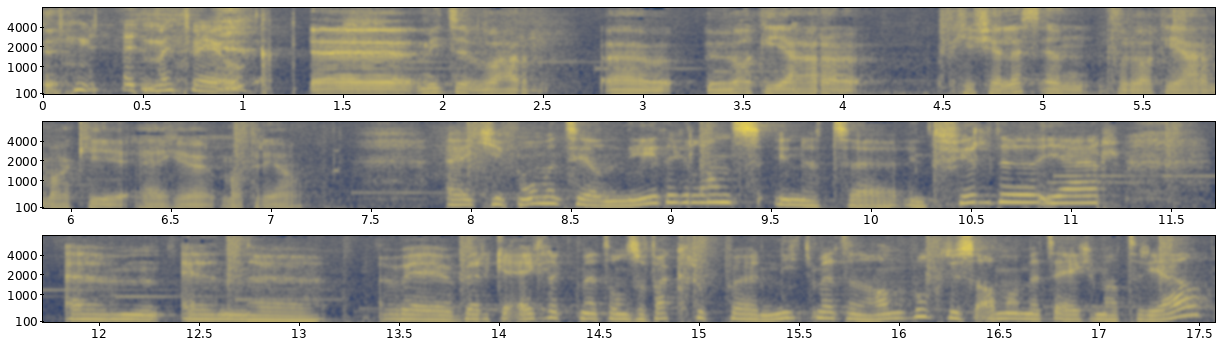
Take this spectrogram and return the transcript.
Met mij ook. Uh, Miete, waar, uh, in welke jaren geef je les en voor welke jaren maak je je eigen materiaal? ik geef momenteel Nederlands in het, in het vierde jaar. Um, en wij werken eigenlijk met onze vakgroep niet met een handboek, dus allemaal met eigen materiaal.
